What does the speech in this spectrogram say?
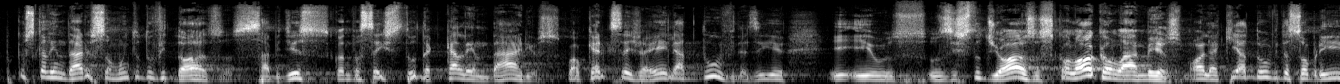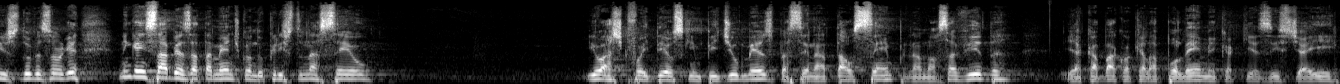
Porque os calendários são muito duvidosos, sabe disso? Quando você estuda calendários, qualquer que seja ele, há dúvidas, e, e, e os, os, estudiosos colocam lá mesmo: olha, aqui há dúvida sobre isso, dúvida sobre aquilo. Ninguém sabe exatamente quando Cristo nasceu, e eu acho que foi Deus que impediu mesmo para ser Natal sempre na nossa vida e acabar com aquela polêmica que existe aí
